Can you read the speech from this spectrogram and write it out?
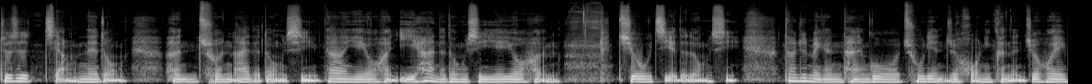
就是讲那种很纯爱的东西，当然也有很遗憾的东西，也有很纠结的东西。但是每个人谈过初恋之后，你可能就会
